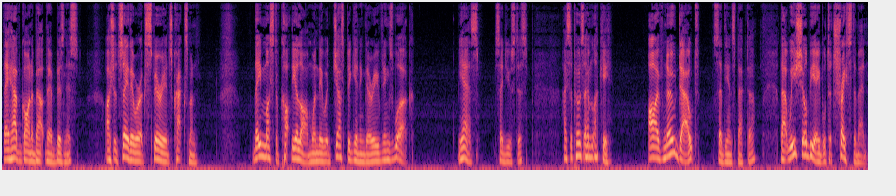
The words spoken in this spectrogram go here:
they have gone about their business. I should say they were experienced cracksmen. They must have caught the alarm when they were just beginning their evening's work. Yes, said Eustace. I suppose I'm lucky. I've no doubt, said the inspector, that we shall be able to trace the men.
